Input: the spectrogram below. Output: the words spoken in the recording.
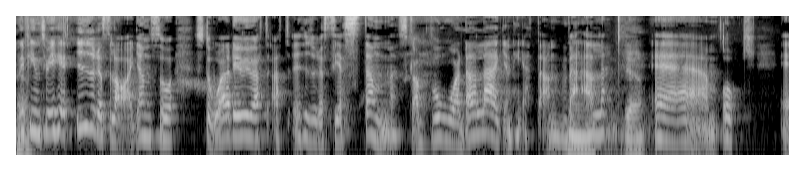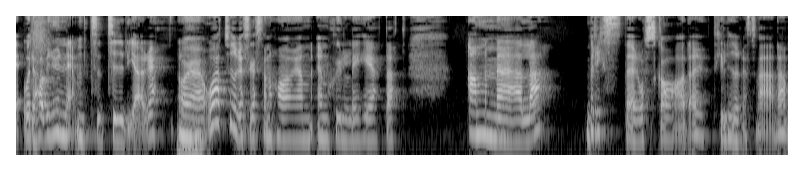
ja. finns ju i hyreslagen så står det ju att, att hyresgästen ska vårda lägenheten väl. Ja. Eh, och, eh, och det har vi ju nämnt tidigare. Mm. Och, och att hyresgästen har en, en skyldighet att anmäla brister och skador till hyresvärden.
